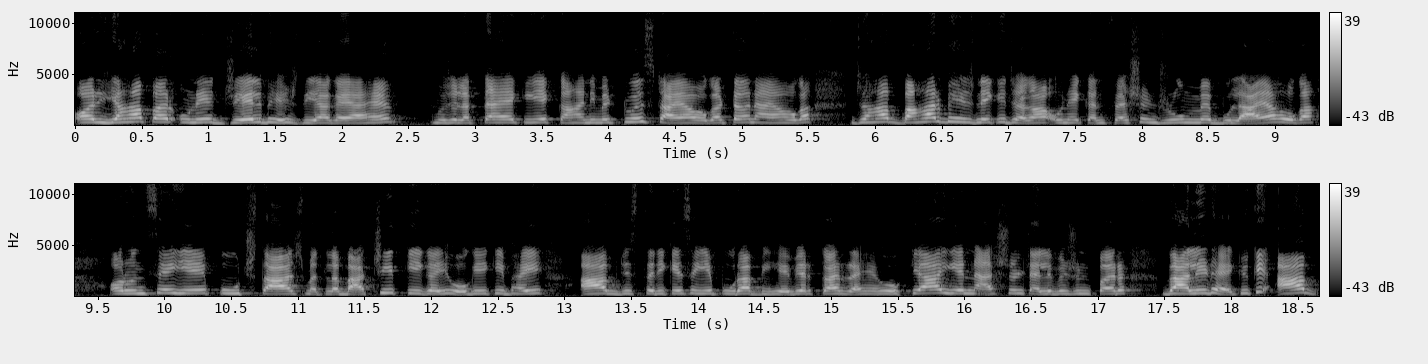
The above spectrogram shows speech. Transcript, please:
और यहाँ पर उन्हें जेल भेज दिया गया है। मुझे लगता है कि ये कहानी में ट्विस्ट आया होगा टर्न आया होगा, जहाँ बाहर भेजने की जगह उन्हें कन्फेशन रूम में बुलाया होगा और उनसे ये पूछताछ मतलब बातचीत की गई होगी कि भाई, आप जिस तरीके से ये पूरा बिहेवियर कर रहे हो, क्या ये नेशनल टेलीविज़न पर वैलिड है? क्योंकि आप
